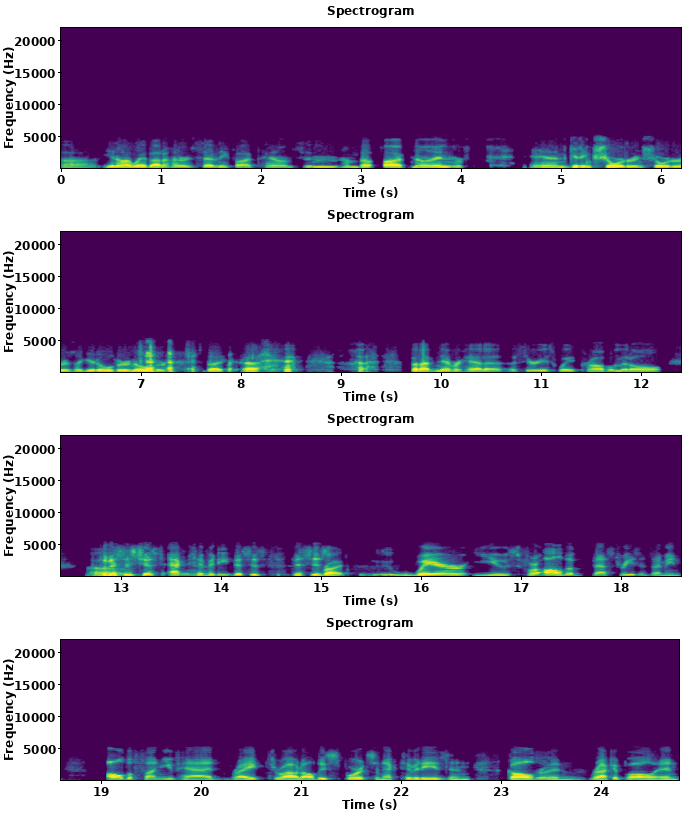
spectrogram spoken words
uh you know I weigh about 175 pounds and I'm about five nine or and getting shorter and shorter as I get older and older but uh but I've never had a, a serious weight problem at all. So this is just activity. This is this is right. where use for all the best reasons. I mean, all the fun you've had, right, throughout all these sports and activities and golf Right. and racquetball and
